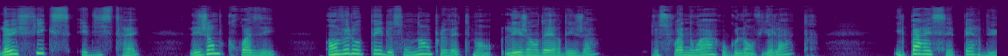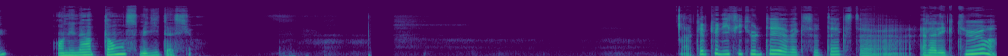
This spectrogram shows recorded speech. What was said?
l'œil fixe et distrait, les jambes croisées, enveloppé de son ample vêtement légendaire déjà, de soie noire au gland violâtre, il paraissait perdu en une intense méditation. quelques difficultés avec ce texte euh, à la lecture,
